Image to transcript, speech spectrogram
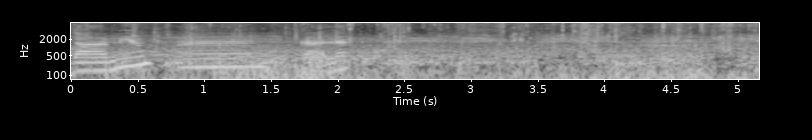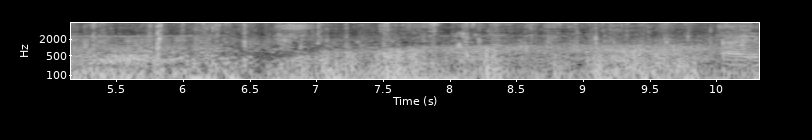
Dami oh. Ah, kalat. Tayo.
